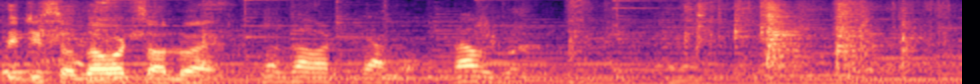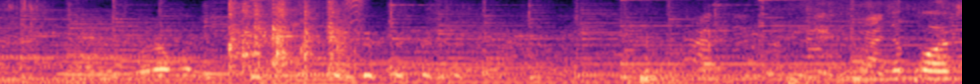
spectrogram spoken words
त्याची सजावट चालू आहे. सजावट दे. माझ्या पर्स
